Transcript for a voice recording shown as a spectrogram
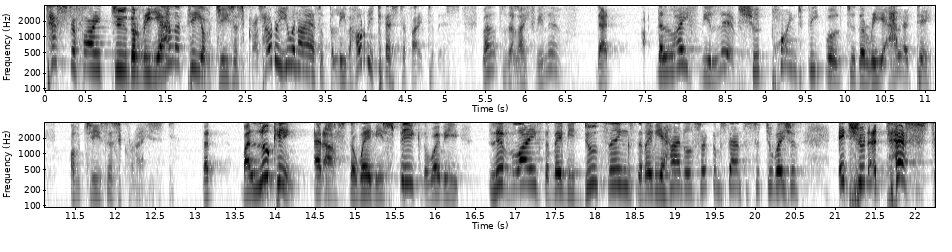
testify to the reality of Jesus Christ? How do you and I, as a believer, how do we testify to this? Well, to the life we live. That uh, the life we live should point people to the reality of Jesus Christ. That by looking at us, the way we speak, the way we live life, the way we do things, the way we handle circumstances, situations, it should attest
